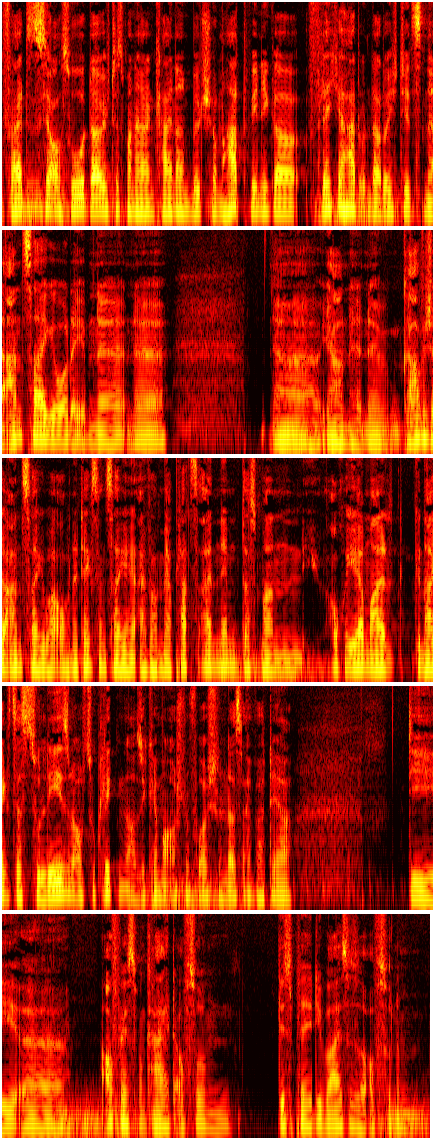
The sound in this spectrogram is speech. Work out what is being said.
vielleicht ist es ja auch so, dadurch, dass man ja einen kleineren Bildschirm hat, weniger Fläche hat und dadurch jetzt eine Anzeige oder eben eine, eine äh, ja, eine, eine grafische Anzeige, aber auch eine Textanzeige einfach mehr Platz einnimmt, dass man auch eher mal geneigt ist, das zu lesen und auch zu klicken. Also ich kann mir auch schon vorstellen, dass einfach der die äh, Aufmerksamkeit auf so einem Display-Device, also auf so einem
